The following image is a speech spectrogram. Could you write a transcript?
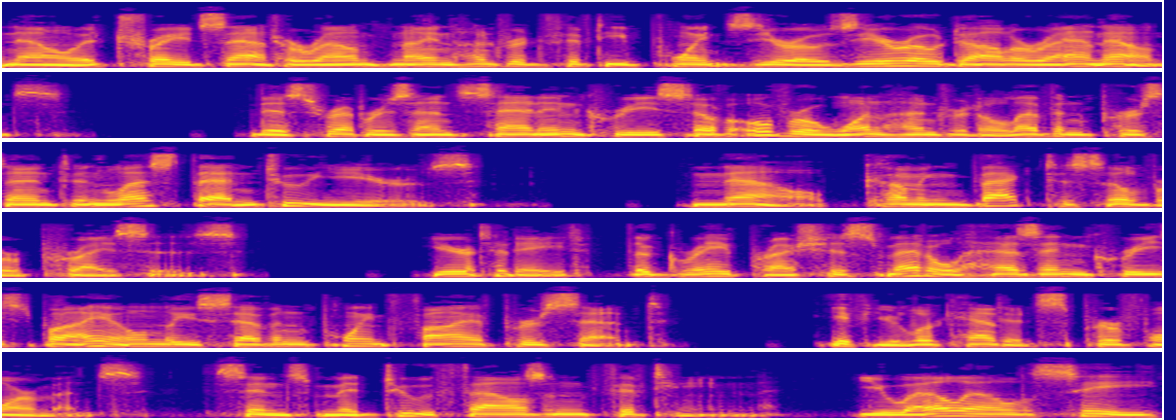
Now it trades at around $950.00 an ounce. This represents an increase of over 111% in less than two years. Now, coming back to silver prices. Year to date, the gray precious metal has increased by only 7.5%. If you look at its performance, since mid 2015, ULLC,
